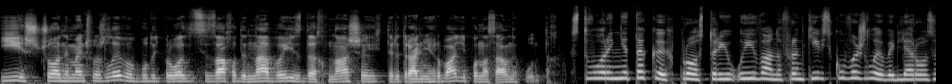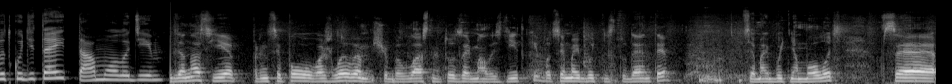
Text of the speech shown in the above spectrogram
і що не менш важливо, будуть проводитися заходи на виїздах в нашій територіальній громаді по населених пунктах. Створення таких просторів у Івано-Франківську важливе для розвитку дітей та молоді. Для нас є принципово важливим, щоб власне тут займались дітки, бо це майбутні студенти, це майбутня молодь. Це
